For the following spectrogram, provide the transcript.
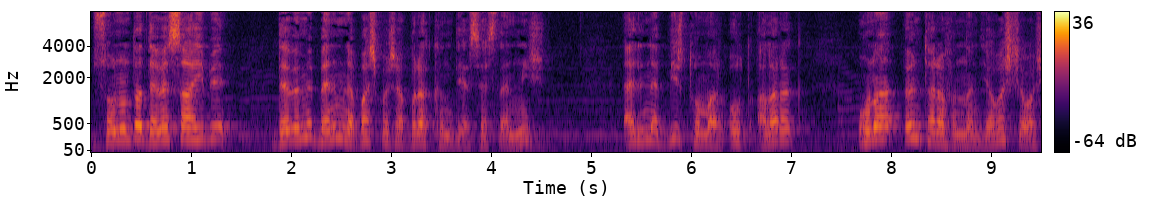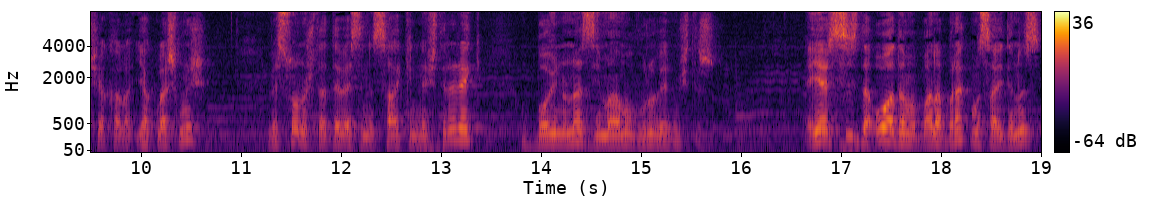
Sonunda deve sahibi devemi benimle baş başa bırakın diye seslenmiş. Eline bir tomar ot alarak ona ön tarafından yavaş yavaş yaklaşmış ve sonuçta devesini sakinleştirerek boynuna zimamı vuru vermiştir. Eğer siz de o adamı bana bırakmasaydınız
